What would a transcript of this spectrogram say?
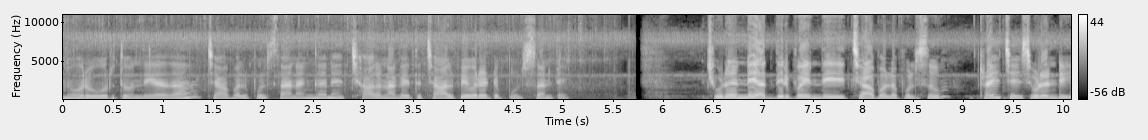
నోరు ఊరుతుంది కదా. చేపల పులుసు అనగానే చాలా నాకైతే చాలా ఫేవరెట్ పులుసు అంటే. చూడండి అద్దరిపోయింది చేపల పులుసు. ట్రై చేసి చూడండి.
